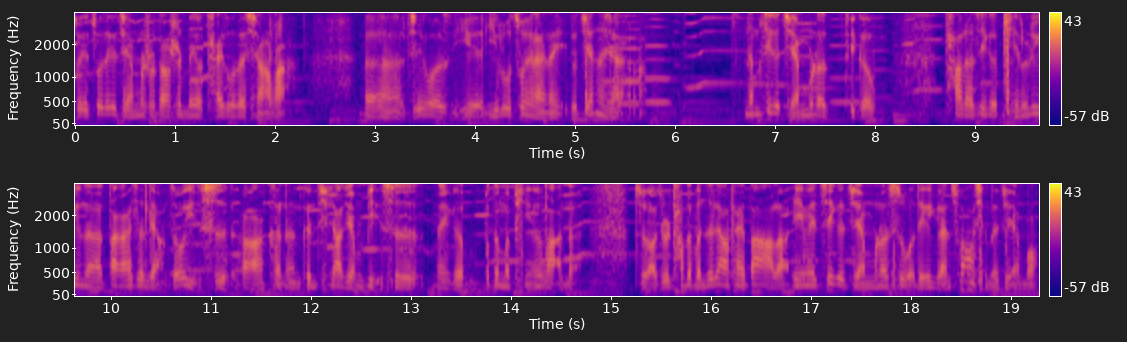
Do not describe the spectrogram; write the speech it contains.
所以做这个节目的时候倒是没有太多的想法，呃，结果也一路做下来呢，也就坚持下来了。那么这个节目的这个它的这个频率呢，大概是两周一次啊，可能跟其他节目比是那个不这么频繁的，主要就是它的文字量太大了，因为这个节目呢是我这个原创性的节目。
